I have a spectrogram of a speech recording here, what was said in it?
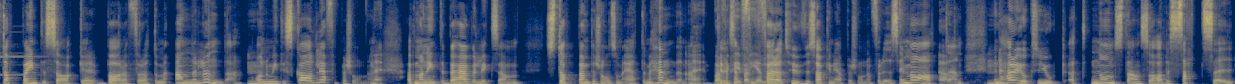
stoppa inte saker bara för att de är annorlunda. Mm. Om de inte är skadliga för personen. Nej. Att man inte behöver liksom stoppa en person som äter med händerna. Nej, bara för det exempel. fel. För att huvudsaken är att personen får i sig maten. Mm. Men det här har ju också gjort att någonstans så har det satt sig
